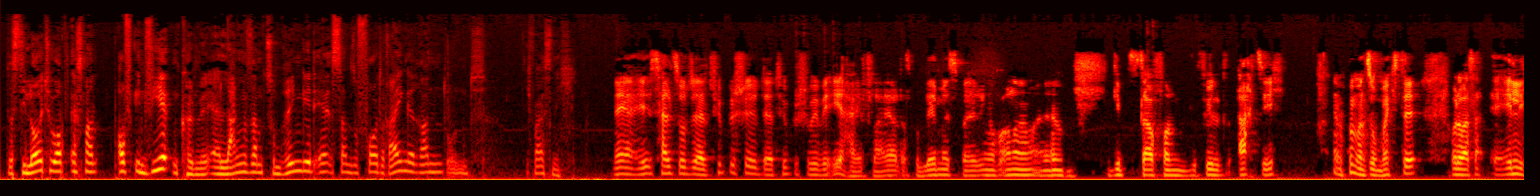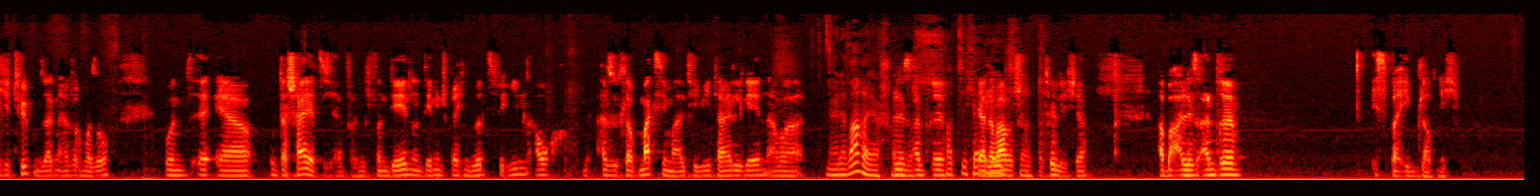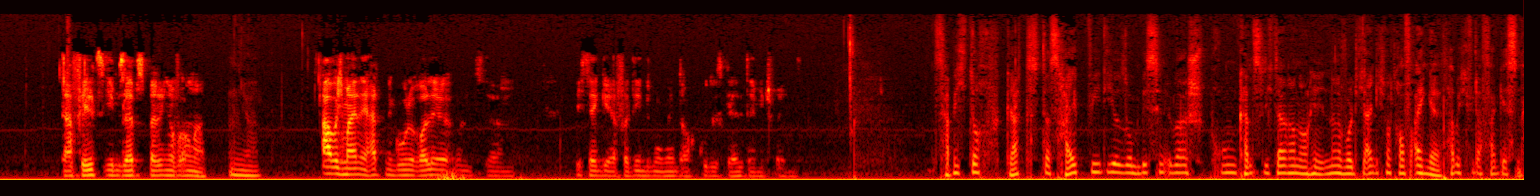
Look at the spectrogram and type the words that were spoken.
dass die Leute überhaupt erstmal auf ihn wirken können, wenn er langsam zum Ring geht, er ist dann sofort reingerannt und ich weiß nicht. Naja, er ist halt so der typische, der typische WWE Highflyer. Das Problem ist, bei Ring of Honor äh, gibt's davon gefühlt 80, wenn man so möchte. Oder was ähnliche Typen, sagen wir einfach mal so. Und äh, er unterscheidet sich einfach nicht von denen und dementsprechend wird's für ihn auch, also ich glaube maximal TV-Title gehen, aber Ja, da war er ja schon. alles andere, hat sich ja, ja, da war er schon, natürlich, ja. Aber alles andere ist bei ihm, glaube nicht. Da fehlt's ihm selbst bei Ring of Honor. Ja. Aber ich meine, er hat eine gute Rolle und ähm, ich denke, er verdient im Moment auch gutes Geld dementsprechend. Jetzt habe ich doch glatt das Hype-Video so ein bisschen übersprungen. Kannst du dich daran noch erinnern? Da wollte ich eigentlich noch drauf eingehen. Das habe ich wieder vergessen.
